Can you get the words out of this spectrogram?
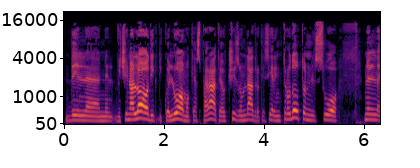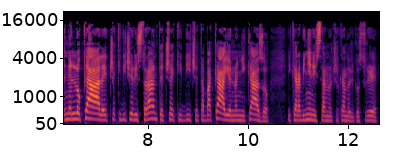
del, nel, vicino a Lodi, di quell'uomo che ha sparato e ha ucciso un ladro che si era introdotto nel suo nel, nel locale, c'è chi dice ristorante, c'è chi dice tabaccaio, in ogni caso i carabinieri stanno cercando di ricostruire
